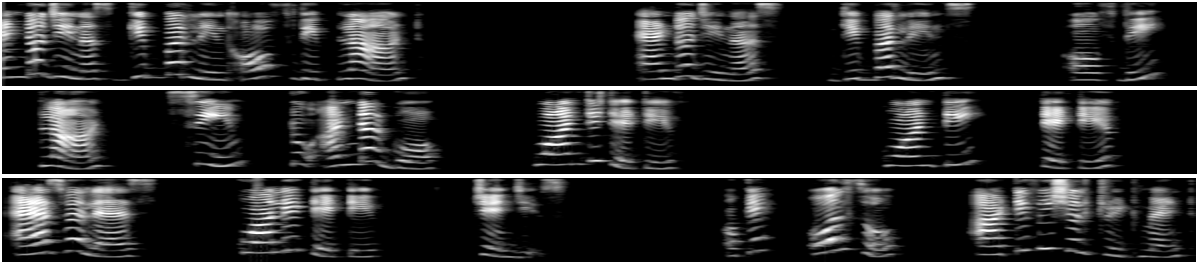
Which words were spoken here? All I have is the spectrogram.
endogenous gibberellin of the plant endogenous gibberellins of the plant seem to undergo quantitative quantitative as well as qualitative changes. Okay. Also, artificial treatment,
